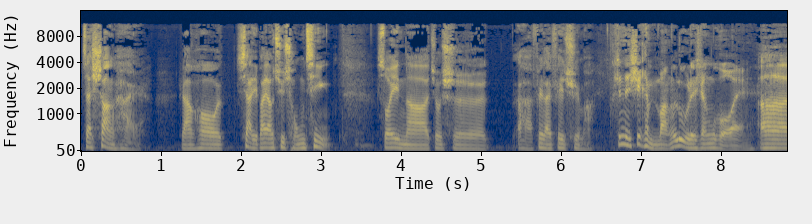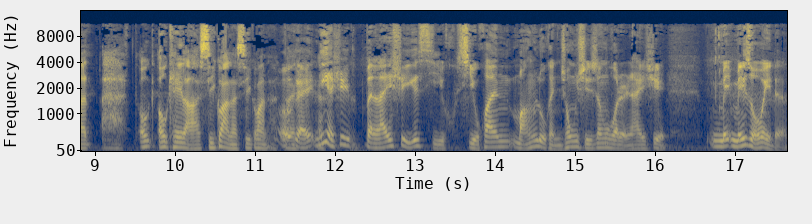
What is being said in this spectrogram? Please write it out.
在上海，然后下礼拜要去重庆，所以呢，就是啊，飞来飞去嘛，真的是很忙碌的生活哎。呃，O OK 啦，习惯了，习惯了。OK，你也是本来是一个喜喜欢忙碌、很充实生活的人，还是没没所谓的？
